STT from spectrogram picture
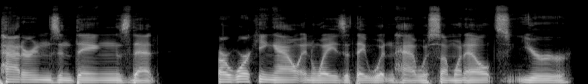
patterns and things that are working out in ways that they wouldn't have with someone else. You're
